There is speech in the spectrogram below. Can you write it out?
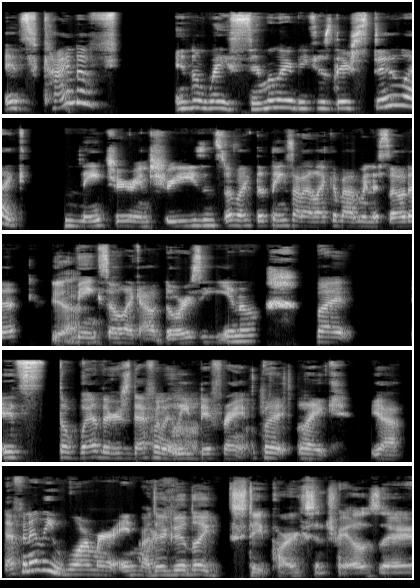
it's kind of in a way similar because there's still like nature and trees and stuff like the things that I like about Minnesota Yeah. being so like outdoorsy, you know? But it's the weather's definitely different, but like yeah, definitely warmer in Are there good, like, state parks and trails there?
